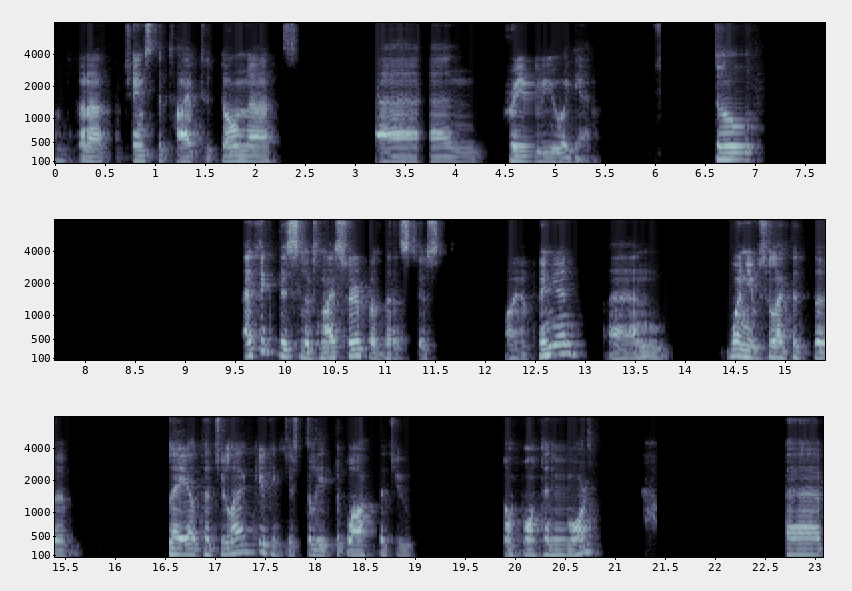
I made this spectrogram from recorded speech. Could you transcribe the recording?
I'm gonna change the type to donuts uh, and preview again. So I think this looks nicer, but that's just my opinion. And when you've selected the layout that you like, you can just delete the block that you don't want anymore. Uh,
